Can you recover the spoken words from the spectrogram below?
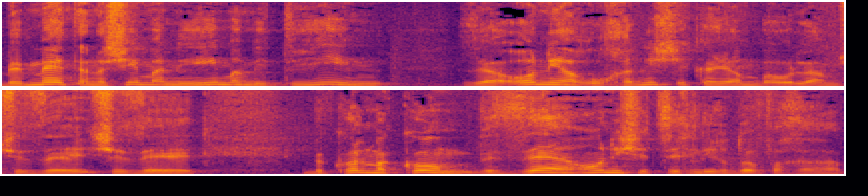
באמת, אנשים עניים אמיתיים, זה העוני הרוחני שקיים בעולם, שזה, שזה בכל מקום, וזה העוני שצריך לרדוף אחריו.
